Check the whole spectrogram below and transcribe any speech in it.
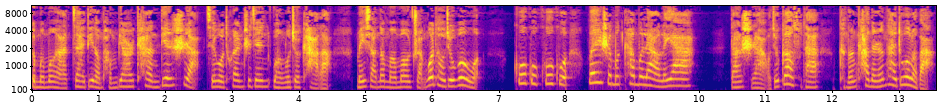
和萌萌啊在电脑旁边看电视啊，结果突然之间网络就卡了。没想到萌萌转过头就问我：“姑姑姑姑，为什么看不了了呀？”当时啊，我就告诉他，可能看的人太多了吧。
